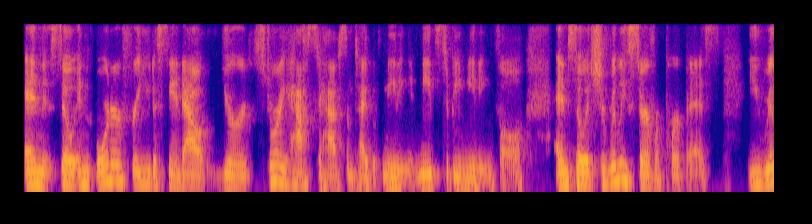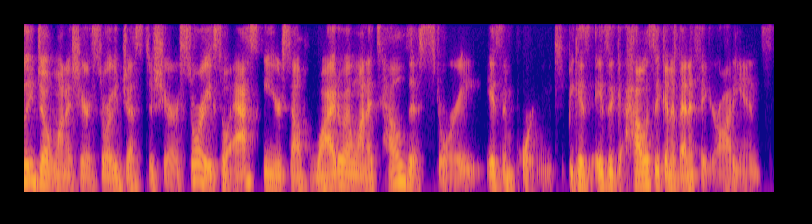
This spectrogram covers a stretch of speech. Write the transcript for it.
And so, in order for you to stand out, your story has to have some type of meaning. It needs to be meaningful. And so, it should really serve a purpose. You really don't want to share a story just to share a story. So, asking yourself, why do I want to tell this story is important because is it, how is it going to benefit your audience?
